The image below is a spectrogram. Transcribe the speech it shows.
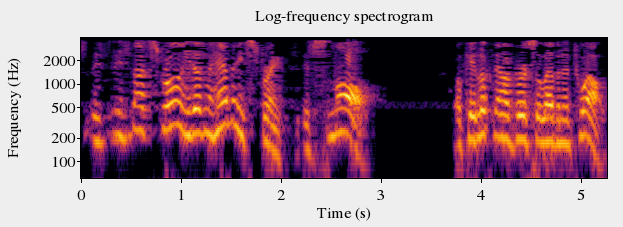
He's not strong. He doesn't have any strength. It's small. Okay, look now at verse 11 and 12.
